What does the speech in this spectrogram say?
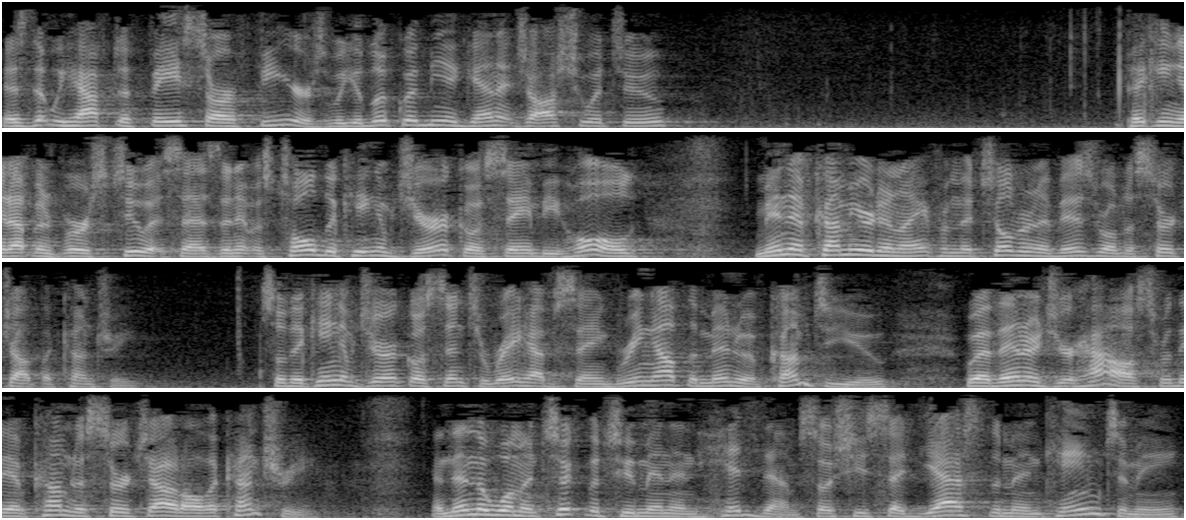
is that we have to face our fears. Will you look with me again at Joshua 2? Picking it up in verse 2, it says, And it was told the king of Jericho, saying, Behold, men have come here tonight from the children of Israel to search out the country. So the king of Jericho sent to Rahab, saying, Bring out the men who have come to you, who have entered your house, for they have come to search out all the country. And then the woman took the two men and hid them. So she said, Yes, the men came to me,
